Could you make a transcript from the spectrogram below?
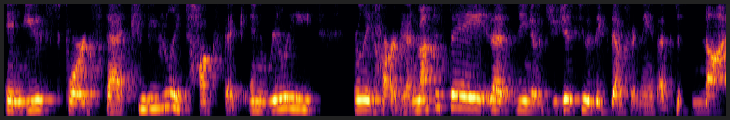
in youth sports that can be really toxic and really really hard and i'm not to say that you know jiu-jitsu is exempt from any of that is not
